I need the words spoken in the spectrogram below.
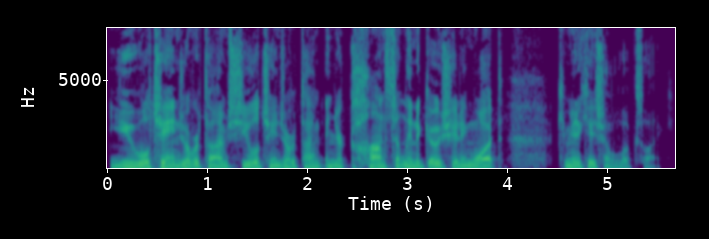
You will change over time, she will change over time, and you're constantly negotiating what communication looks like.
